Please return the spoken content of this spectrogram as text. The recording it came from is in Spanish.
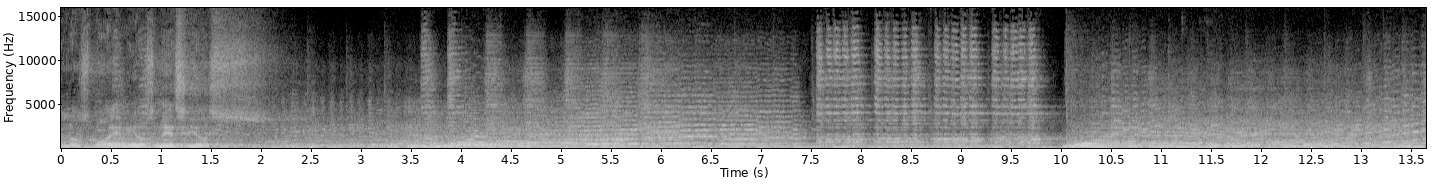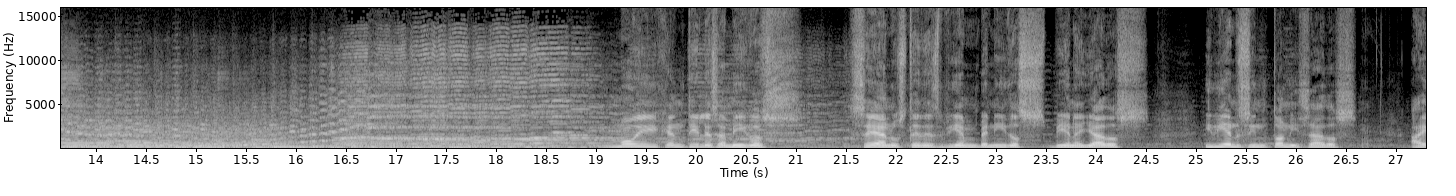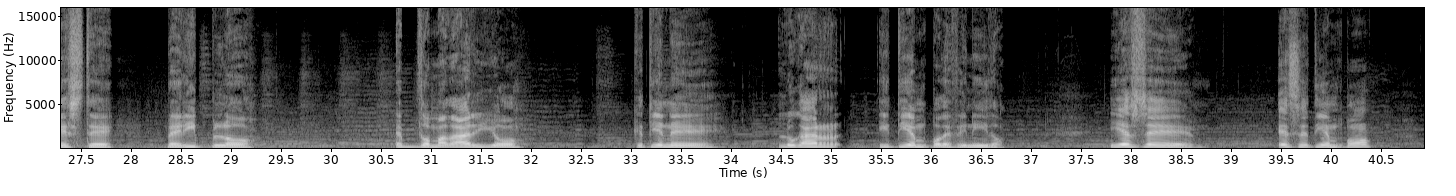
A los bohemios necios. Muy gentiles amigos, sean ustedes bienvenidos, bien hallados y bien sintonizados a este periplo hebdomadario que tiene lugar y tiempo definido. Y ese, ese tiempo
